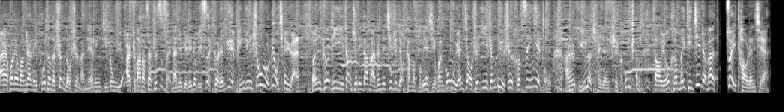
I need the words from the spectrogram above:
在婚恋网站里扑腾的圣斗士们，年龄集中于二十八到三十四岁，男女比例六比四，个人月平均收入六千元，本科及以上学历达百分之七十九。他们普遍喜欢公务员、教师、医生、律师和私营业主，而娱乐圈人士、空乘、导游和媒体记者们最讨人嫌。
